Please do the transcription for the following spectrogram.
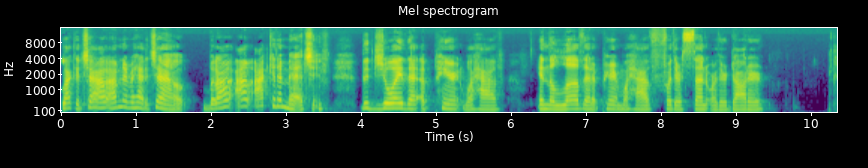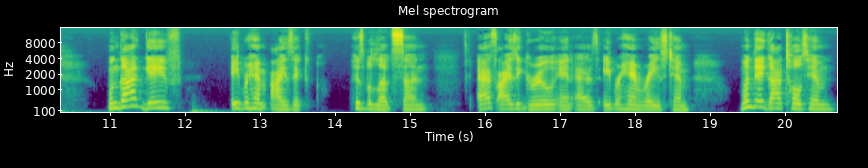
like a child. I've never had a child, but I, I, I can imagine the joy that a parent will have and the love that a parent will have for their son or their daughter. When God gave Abraham Isaac, his beloved son, as Isaac grew and as Abraham raised him, one day God told him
